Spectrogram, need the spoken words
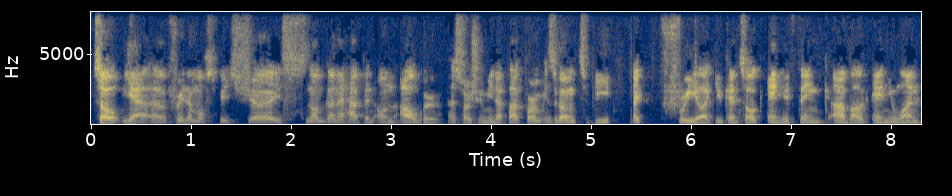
So yeah, uh, freedom of speech. Uh, it's not gonna happen on our social media platform. It's going to be like free, like you can talk anything about anyone.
